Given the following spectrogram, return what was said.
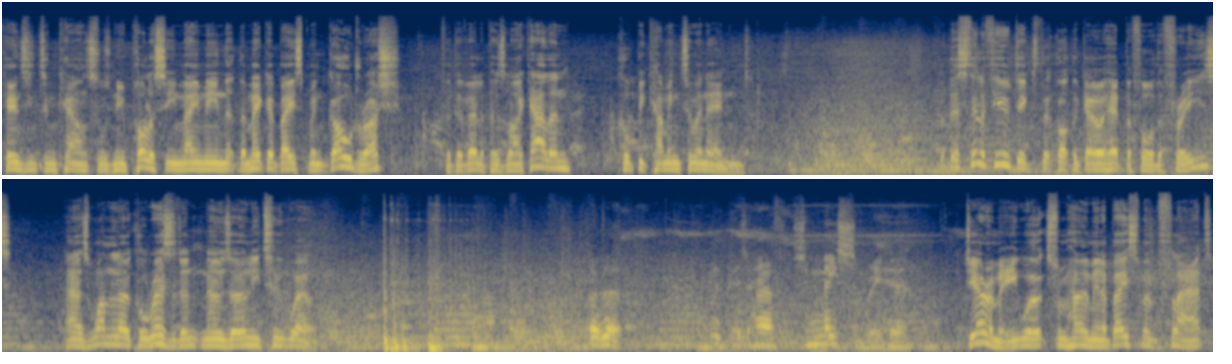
Kensington Council's new policy may mean that the mega basement gold rush for developers like Alan could be coming to an end. But there's still a few digs that got the go ahead before the freeze, as one local resident knows only too well. Oh, look. We appear to have some masonry here. Jeremy works from home in a basement flat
